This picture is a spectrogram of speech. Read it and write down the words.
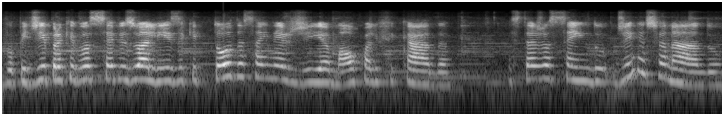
vou pedir para que você visualize que toda essa energia mal qualificada esteja sendo direcionado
